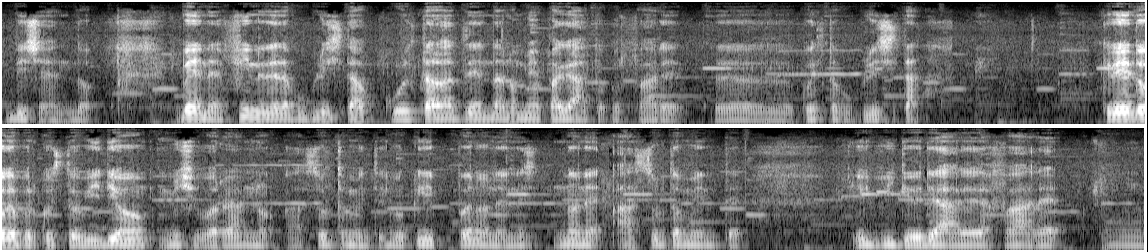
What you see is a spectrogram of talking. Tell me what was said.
dicendo. Bene fine della pubblicità occulta l'azienda non mi ha pagato per fare eh, questa pubblicità credo che per questo video mi ci vorranno assolutamente due clip non è, non è assolutamente il video ideale da fare um,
